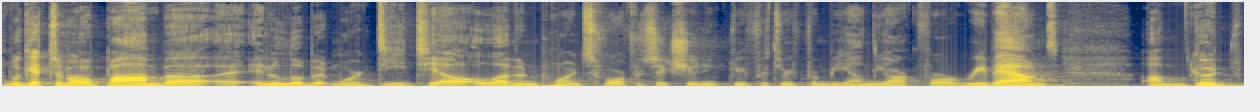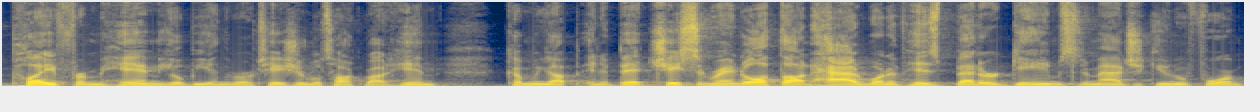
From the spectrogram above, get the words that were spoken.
We'll get to Mo Bamba uh, in a little bit more detail. 11 points, 4 for 6 shooting, 3 for 3 from beyond the arc, 4 rebounds. Um, good play from him. He'll be in the rotation. We'll talk about him coming up in a bit. Chasson Randle, I thought, had one of his better games in a Magic uniform.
